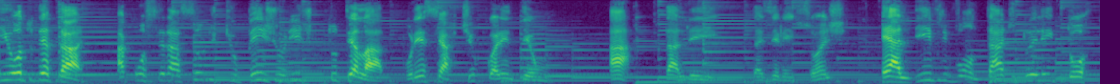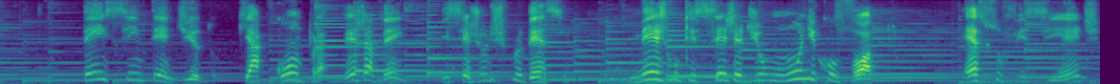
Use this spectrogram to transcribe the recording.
E outro detalhe, a consideração de que o bem jurídico tutelado por esse artigo 41A da Lei das Eleições é a livre vontade do eleitor. Tem-se entendido que a compra, veja bem, isso é jurisprudência, mesmo que seja de um único voto, é suficiente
